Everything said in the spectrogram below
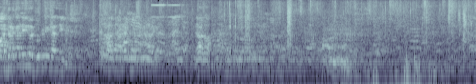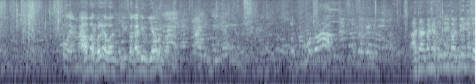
આધાર કાર્ડ લઈ લો ચૂંટણી કાર્ડ લઈ લો. ના લો હા ભલે વાંધો નહીં. તો ગાડીમાં ગયા હોય ને વાંધો આધાર કાર્ડ ને ચૂંટણી કાર્ડ બે લેતો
